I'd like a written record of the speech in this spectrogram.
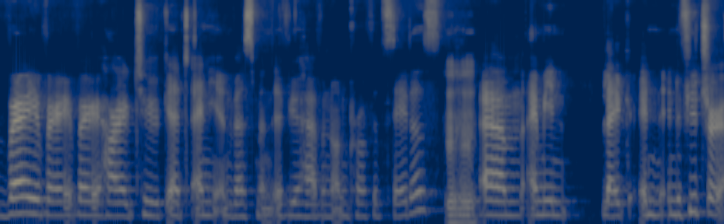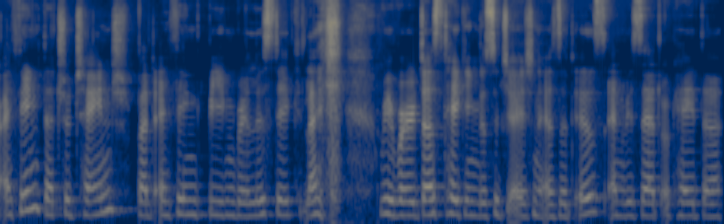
very very very hard to get any investment if you have a non-profit status. Mm-hmm. um, i mean like in, in the future i think that should change but i think being realistic like we were just taking the situation as it is and we said okay the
